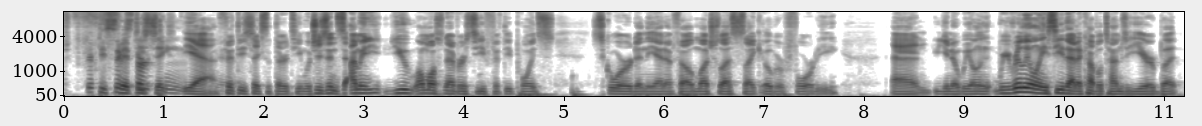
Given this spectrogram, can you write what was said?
56, 56 yeah, yeah, 56 to 13, which is insane. I mean, you, you, almost never see 50 points scored in the NFL, much less like over 40. And you know, we only we really only see that a couple times a year, but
